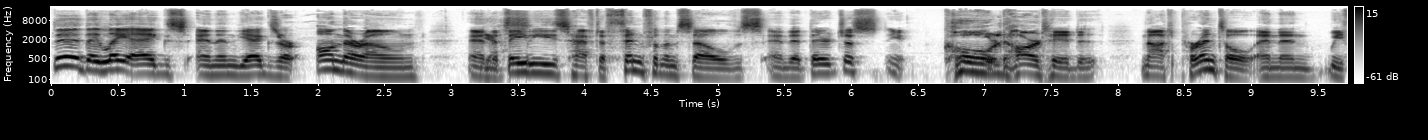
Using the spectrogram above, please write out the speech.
they, they lay eggs and then the eggs are on their own, and Yes. the babies have to fend for themselves, and that they're just you know, cold hearted, not parental. And then we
